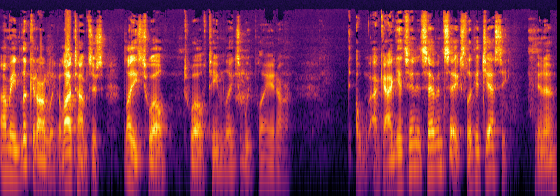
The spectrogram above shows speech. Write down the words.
I mean, look at our league. A lot of times there's a lot of these 12, 12 team leagues that we play in are a, a guy gets in at seven six. Look at Jesse. You know,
